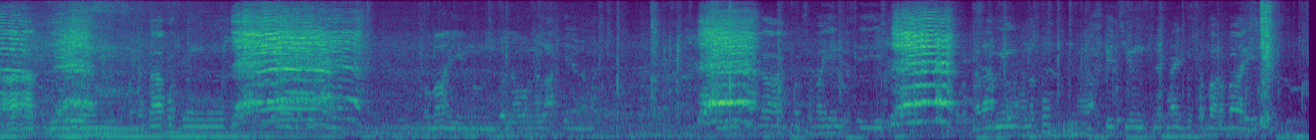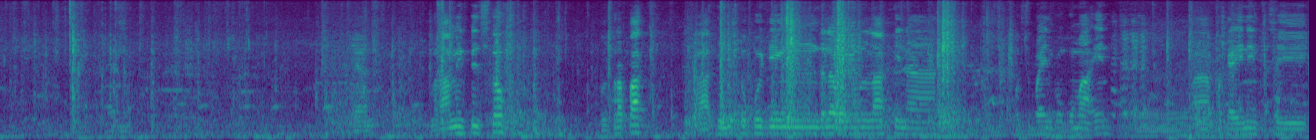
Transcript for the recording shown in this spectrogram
Ah, at yung pagkatapos yung yung dalawang lalaki na naman. Hindi ka pagsabayin kasi maraming ano to, uh, pitch yung sinakain ko sa babae. Ayan. o. Ayan. Maraming pitch to. Ultra pack. At hindi to pwedeng dalawa yung lalaki na pagsabayin kong kumain ah, pagkainin kasi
